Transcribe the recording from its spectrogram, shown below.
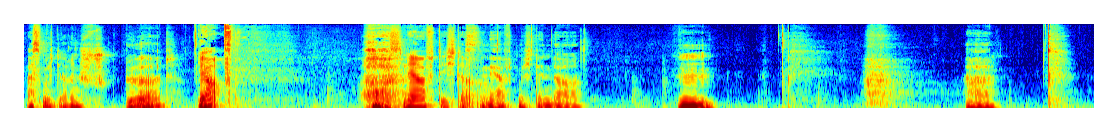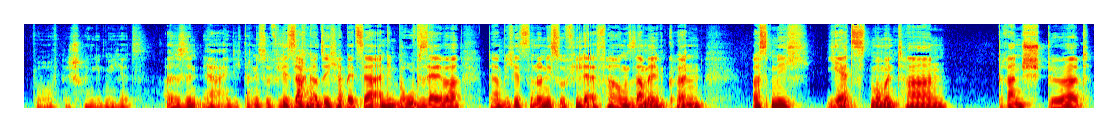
Was mich darin stört? Ja. Was nervt dich da? Was nervt mich denn da? Hm. Ah, worauf beschränke ich mich jetzt? Also sind ja eigentlich gar nicht so viele Sachen. Also ich habe jetzt ja an dem Beruf selber, da habe ich jetzt noch nicht so viele Erfahrungen sammeln können. Was mich jetzt momentan dran stört,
